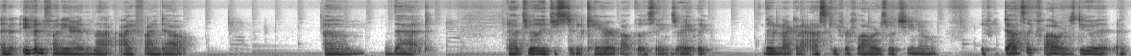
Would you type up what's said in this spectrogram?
and even funnier than that, I find out um, that dads really just didn't care about those things, right? Like, they're not going to ask you for flowers, which, you know, if dads like flowers, do it.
